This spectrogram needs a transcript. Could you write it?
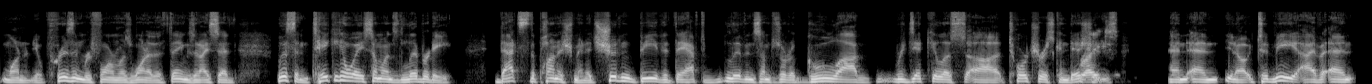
wanted, you know, prison reform was one of the things, and I said, listen, taking away someone's liberty that's the punishment. It shouldn't be that they have to live in some sort of gulag, ridiculous, uh, torturous conditions. And and you know, to me, I've and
